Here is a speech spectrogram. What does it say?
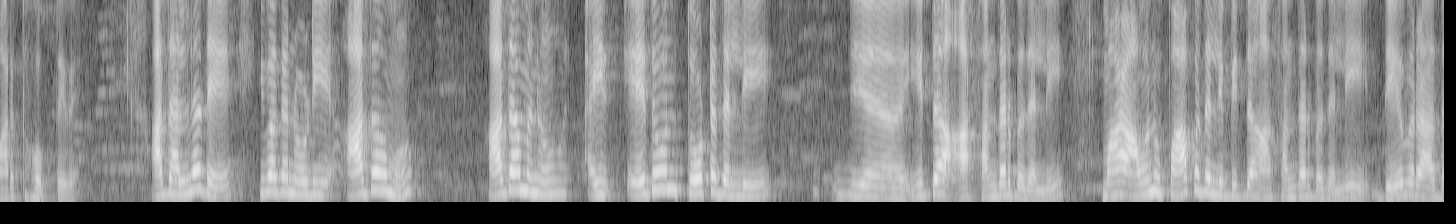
ಮರೆತು ಹೋಗ್ತೇವೆ. ಅದಲ್ಲದೆ, ಇವಾಗ ನೋಡಿ, ಆದಾಮು, ಆದಾಮನು ಐ ಏದೋ ಒಂದು ತೋಟದಲ್ಲಿ ಇದ್ದ ಆ ಸಂದರ್ಭದಲ್ಲಿ ಮಾ, ಅವನು ಪಾಪದಲ್ಲಿ ಬಿದ್ದ ಆ ಸಂದರ್ಭದಲ್ಲಿ ದೇವರಾದ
